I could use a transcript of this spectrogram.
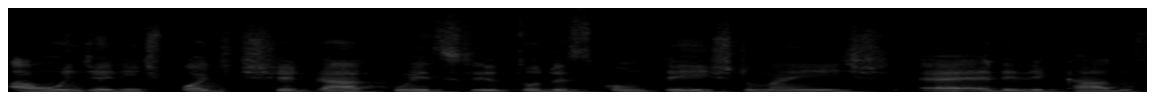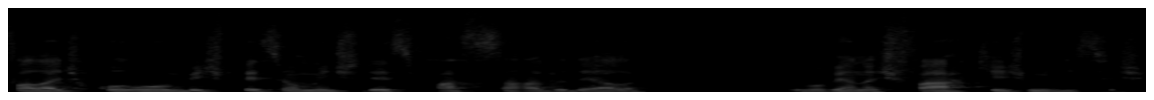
aonde a gente pode chegar com esse todo esse contexto, mas é, é delicado falar de Colômbia, especialmente desse passado dela, envolvendo as Farc e as milícias.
